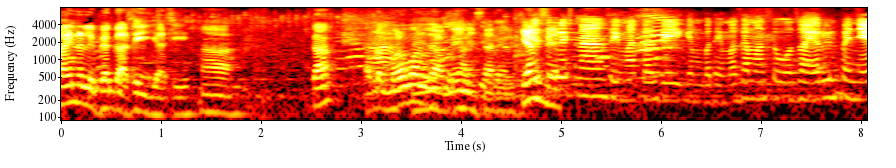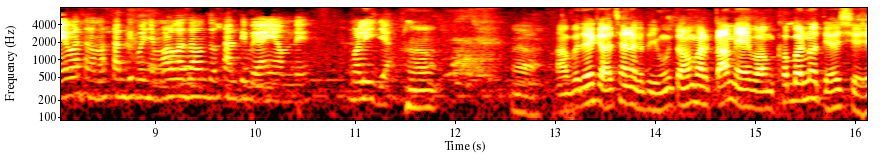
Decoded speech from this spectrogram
ફાઇનલી ભેગા થઈ ગયા છીએ. હા. કા? આપણે મળવાનું જ હતું બેની સાથે. શાંતિભાઈને. કેમ છે? કૃષ્ણ જય માતાજી કેમ બધે મજામાં છો? જો અરવિંદભાઈ ને આવ્યા છે ને શાંતિભાઈ ને મળવા જાવ તો શાંતિભાઈ અહીંયા અમને મળી ગયા. હા. હા. આ કે અચાનક થયું હું તો અમારા કામે આવ્યો આમ ખબર નહોતી હશે.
